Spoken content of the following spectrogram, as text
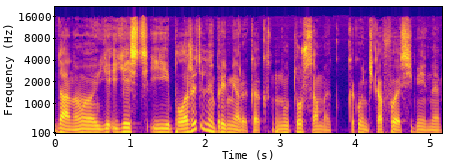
Да, но есть и положительные примеры, как, ну, то же самое, какое-нибудь кафе семейное,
